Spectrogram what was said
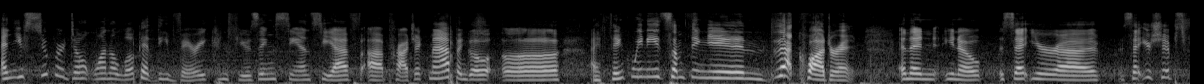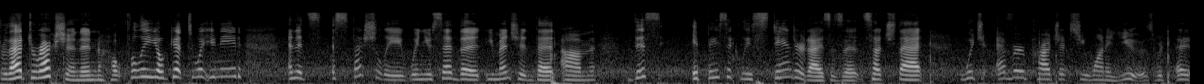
And you super don't want to look at the very confusing CNCF uh, project map and go, uh, I think we need something in that quadrant and then you know set your uh, set your ships for that direction, and hopefully you'll get to what you need. And it's especially when you said that, you mentioned that um, this, it basically standardizes it such that whichever projects you want to use, which, uh,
